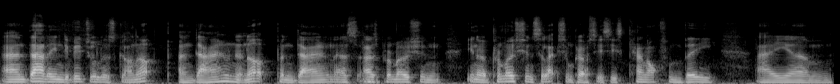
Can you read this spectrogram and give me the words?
and that individual has gone up and down and up and down as as promotion you know promotion selection processes can often be a um,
